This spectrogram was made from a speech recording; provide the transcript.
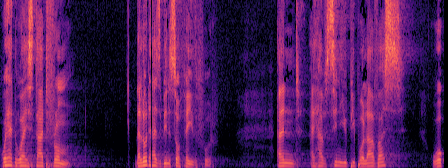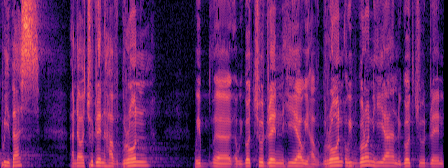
where do I start from? The Lord has been so faithful. And I have seen you people love us, walk with us, and our children have grown. We, uh, we got children here, we have grown, we've grown here, and we got children.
